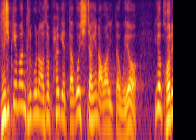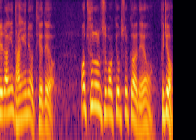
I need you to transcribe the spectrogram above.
90개만 들고 나와서 팔겠다고 시장에 나와 있다고요. 그러니까 거래량이 당연히 어떻게 돼요? 어, 줄을 수밖에 없을 거 아니에요. 그죠?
